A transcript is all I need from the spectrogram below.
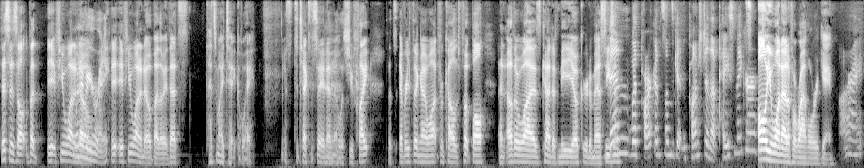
This is all, but if you want to know, Whenever you're ready. if you want to know, by the way, that's that's my takeaway. It's the Texas A&M LSU fight. That's everything I want from college football. An otherwise kind of mediocre to mess season. Men with Parkinson's getting punched in the pacemaker. all you want out of a rivalry game. All right.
